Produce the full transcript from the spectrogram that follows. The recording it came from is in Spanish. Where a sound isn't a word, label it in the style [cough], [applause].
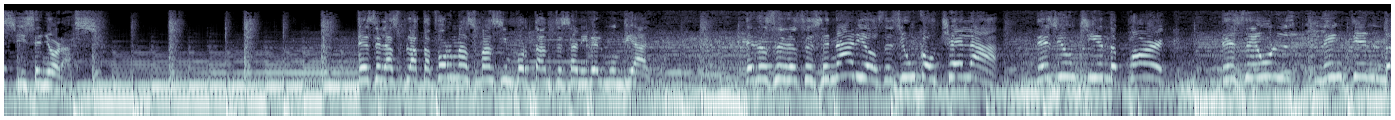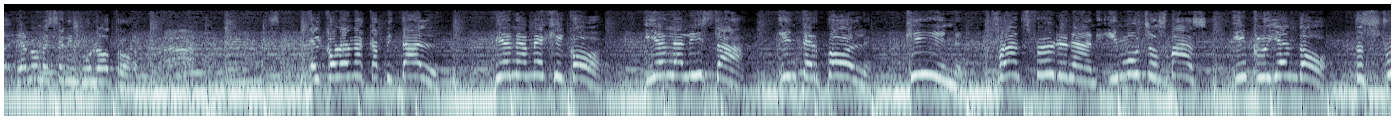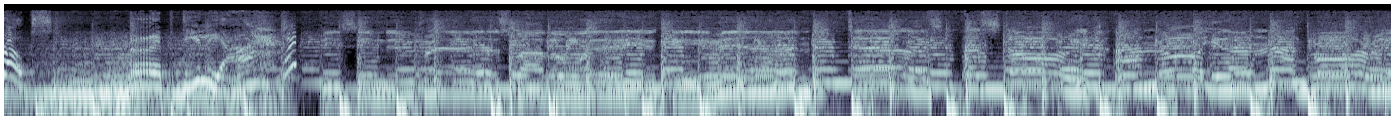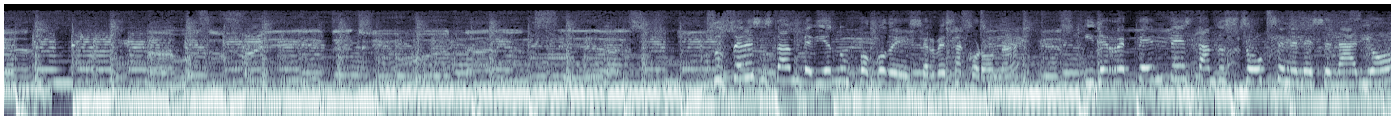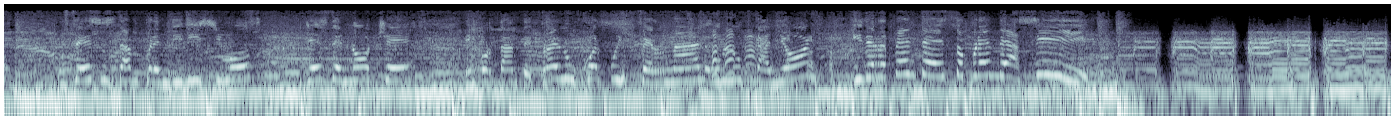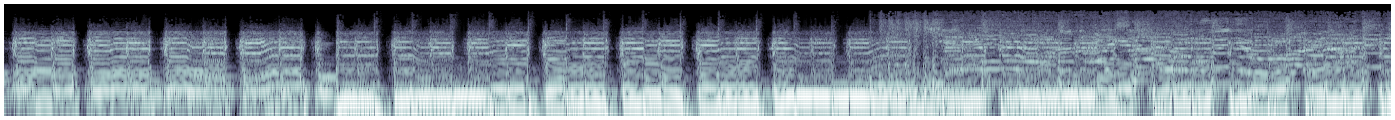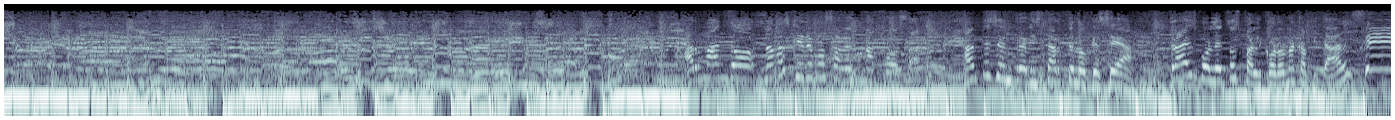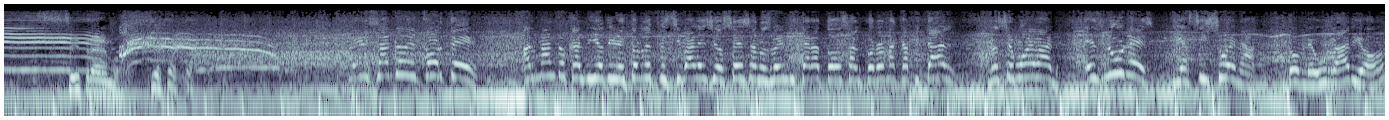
Señores y señoras, desde las plataformas más importantes a nivel mundial, desde los escenarios, desde un Coachella, desde un Tea in the Park, desde un LinkedIn, ya no me sé ningún otro. El Corona Capital viene a México y en la lista Interpol, Keen, Franz Ferdinand y muchos más, incluyendo The Strokes, Reptilia. The están bebiendo un poco de cerveza corona y de repente estando strokes en el escenario, ustedes están prendidísimos, ya es de noche, importante, traen un cuerpo infernal, un [laughs] cañón y de repente esto prende así. Que sea, ¿traes boletos para el Corona Capital? Sí, traemos. Regresando del corte, Armando Calvillo, director de festivales de Ocesa, nos va a invitar a todos al Corona Capital. No se muevan, es lunes y así suena W Radio.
